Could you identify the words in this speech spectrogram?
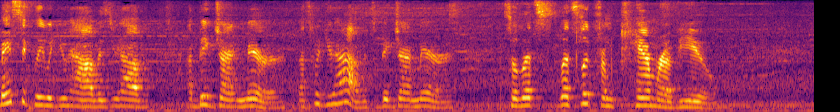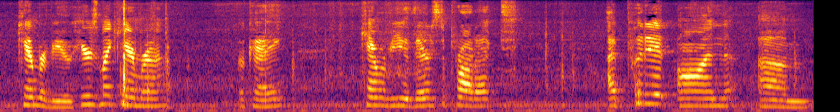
basically what you have is you have a big giant mirror. That's what you have. It's a big giant mirror. So let's let's look from camera view. Camera view. Here's my camera. Okay. Camera view. There's the product. I put it on um,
